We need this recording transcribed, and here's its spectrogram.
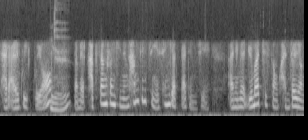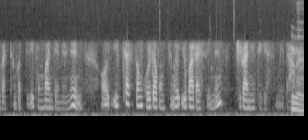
잘 알고 있고요. 네. 그다음에 갑상선 기능 항진증이 생겼다든지 아니면 류마티성 관절염 같은 것들이 동반되면은 어 2차성 골다공증을 유발할 수 있는 질환이 되겠습니다. 네.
